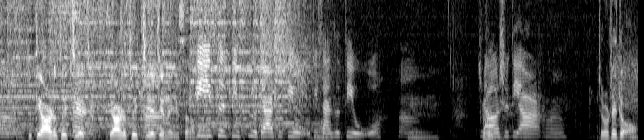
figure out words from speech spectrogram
嗯，就第二是最接近第二是最接近的一次了嘛？第一次第四，第二次第五，第三次第五，嗯，嗯，然后是第二，嗯，就是这种，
